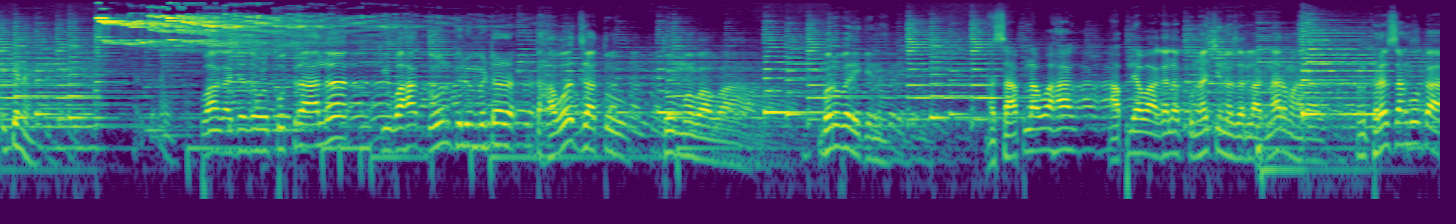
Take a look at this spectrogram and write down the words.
ठीक आहे नाही? वाघाच्या जवळ कुत्र आलं की वाहक दोन किलोमीटर धावत जातो तो मवा वाहक बरोबर आहे की नाही? असा आपला वाहक आपल्या वाघाला कुणाची नजर लागणार महाराज? पण खरं सांगू का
